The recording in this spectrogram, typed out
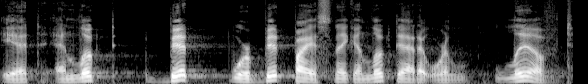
it and looked bit were bit by a snake and looked at it were lived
